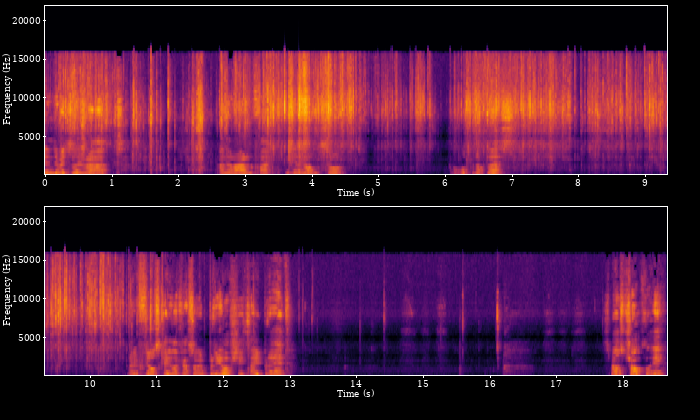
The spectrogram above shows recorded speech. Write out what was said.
Individually wrapped and there are in fact three of them so I'll open up this. Now it feels kind of like a sort of brioche type bread. Smells chocolatey.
